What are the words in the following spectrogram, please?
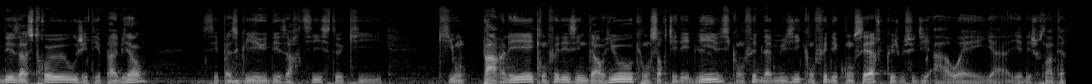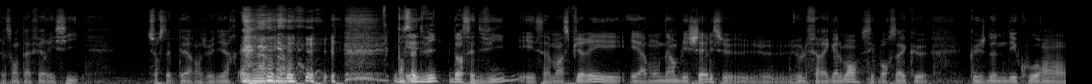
désastreux, où j'étais pas bien. C'est parce qu'il y a eu des artistes qui, qui ont parlé, qui ont fait des interviews, qui ont sorti des livres, qui ont fait de la musique, qui ont fait des concerts, que je me suis dit, ah ouais, il y a, il y a des choses intéressantes à faire ici, sur cette terre, hein, je veux dire. Dans Et- cette vie Dans cette vie, et ça m'a inspiré, et, et à mon humble échelle, je, je- je veux le faire également. C'est pour ça que, que je donne des cours en,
